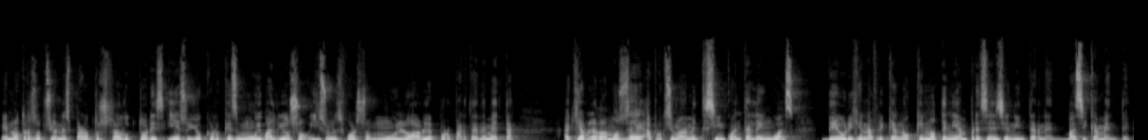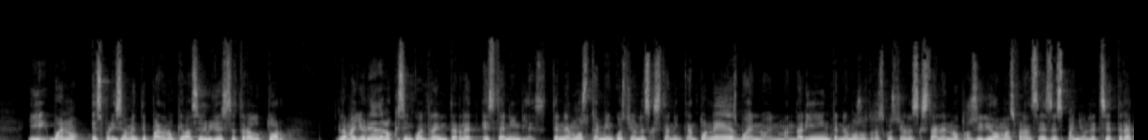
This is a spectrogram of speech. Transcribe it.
en otras opciones para otros traductores y eso yo creo que es muy valioso y es un esfuerzo muy loable por parte de Meta. Aquí hablábamos de aproximadamente 50 lenguas de origen africano que no tenían presencia en Internet, básicamente. Y bueno, es precisamente para lo que va a servir este traductor. La mayoría de lo que se encuentra en Internet está en inglés. Tenemos también cuestiones que están en cantonés, bueno, en mandarín, tenemos otras cuestiones que están en otros idiomas, francés, español, etc.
